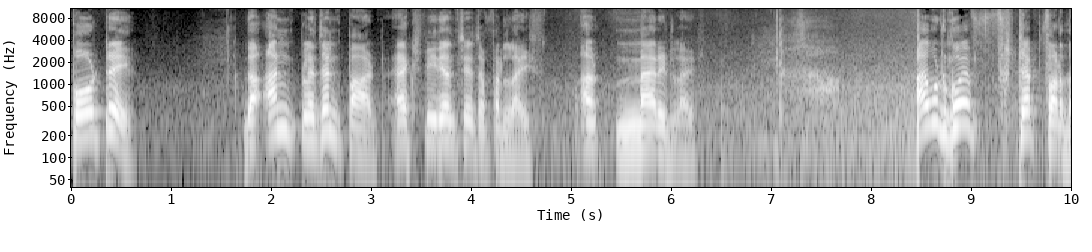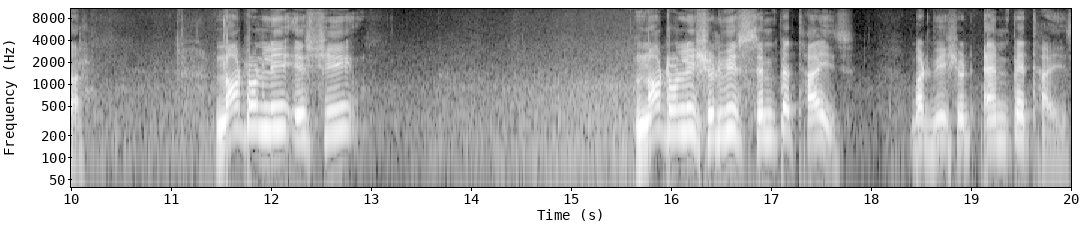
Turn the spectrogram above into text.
portray the unpleasant part, experiences of her life, a married life. I would go a step further. Not only is she, not only should we sympathize, but we should empathize.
